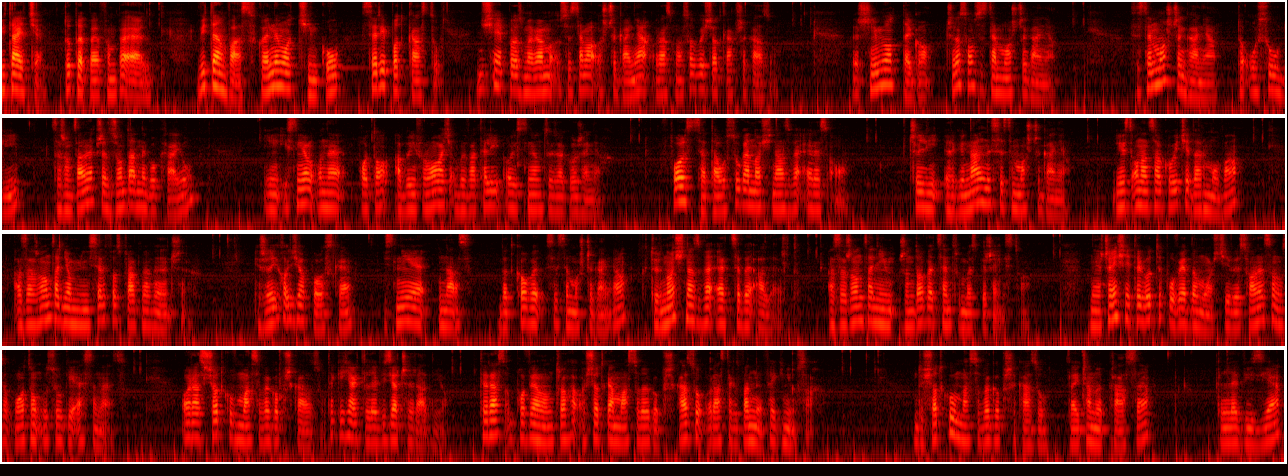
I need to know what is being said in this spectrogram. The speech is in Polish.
Witajcie, tu pp.pl. Witam Was w kolejnym odcinku serii podcastów. Dzisiaj porozmawiamy o systemach ostrzegania oraz masowych środkach przekazu. Zacznijmy od tego, czym są systemy ostrzegania. Systemy ostrzegania to usługi zarządzane przez rząd danego kraju i istnieją one po to, aby informować obywateli o istniejących zagrożeniach. W Polsce ta usługa nosi nazwę RSO, czyli Regionalny System Ostrzegania. Jest ona całkowicie darmowa, a zarządza nią Ministerstwo Spraw Wewnętrznych. Jeżeli chodzi o Polskę, istnieje u nas dodatkowy system ostrzegania, który nosi nazwę RCB Alert, a zarządza nim Rządowe Centrum Bezpieczeństwa. Najczęściej tego typu wiadomości wysłane są za pomocą usługi SMS oraz środków masowego przekazu, takich jak telewizja czy radio. Teraz opowiem Wam trochę o środkach masowego przekazu oraz tzw. fake newsach. Do środków masowego przekazu zaliczamy prasę, telewizję,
